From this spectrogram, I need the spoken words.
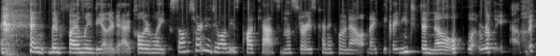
and then finally the other day I called her, I'm like, so I'm starting to do all these podcasts and the story's kind of coming out. And I think I need you to know what really happened.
